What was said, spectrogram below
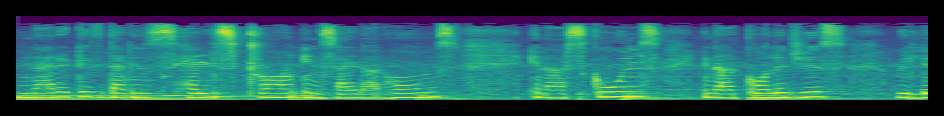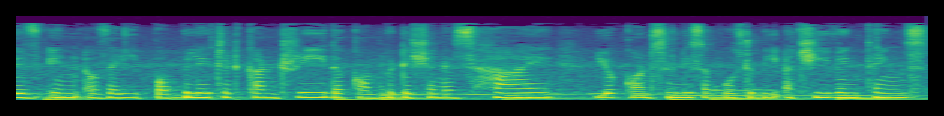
narrative that is held strong inside our homes, in our schools, in our colleges. We live in a very populated country, the competition is high, you're constantly supposed to be achieving things.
